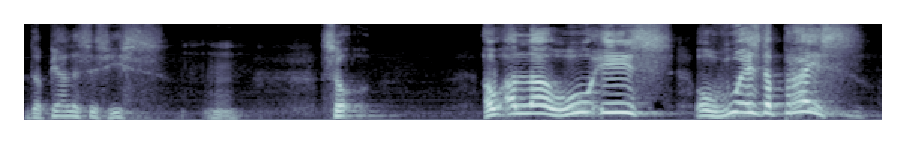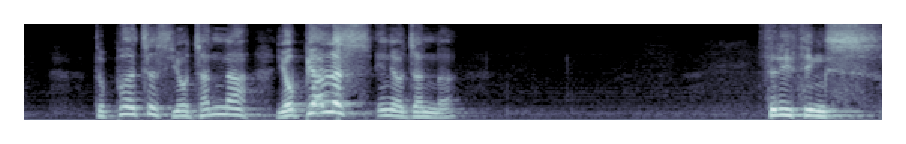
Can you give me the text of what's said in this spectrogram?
the palace is his. So, oh Allah, who is or who is the price to purchase your Jannah, your palace in your Jannah? Three things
